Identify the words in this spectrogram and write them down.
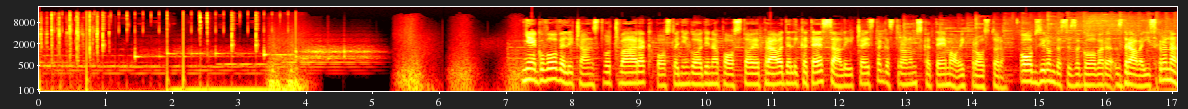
Thank you. Njegovo veličanstvo čvarak poslednjih godina postao je prava delikatesa, ali i česta gastronomska tema ovih prostora. Obzirom da se zagovara zdrava ishrana,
